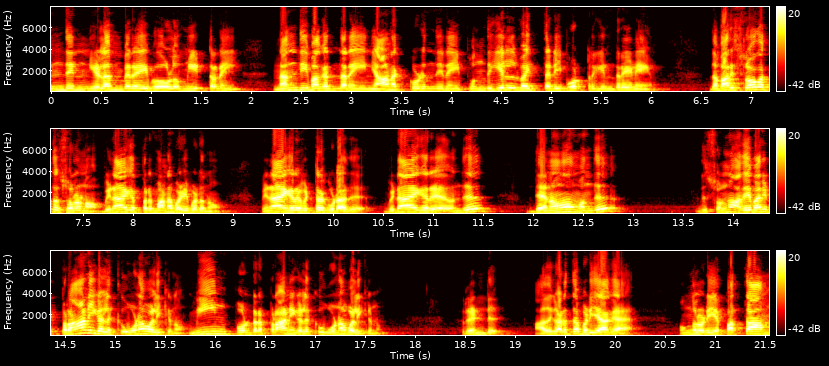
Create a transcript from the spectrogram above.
இந்தின் இளம்பிறை போலும் ஈட்டனை நந்தி மகந்தனை ஞானக்குழுந்தினை புந்தியில் வைத்தடி போற்றுகின்றேனே. இந்த மாதிரி ஸ்லோகத்தை சொல்லணும். விநாயகர் பெருமானை வழிபடணும். விநாயகரை விட்டுறக்கூடாது. விநாயகரை வந்து தினம் வந்து இது சொல்லணும். அதே மாதிரி பிராணிகளுக்கு உணவளிக்கணும். மீன் போன்ற பிராணிகளுக்கு உணவளிக்கணும். ரெண்டு. அதுக்கு அடுத்தபடியாக உங்களுடைய பத்தாம்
